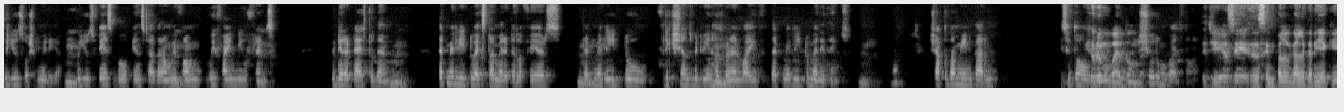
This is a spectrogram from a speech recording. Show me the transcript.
we use social media Hmm. we use facebook instagram we Hmm. found we find new friends we get attached to them ਹੂੰ that may lead to extramarital affairs that may lead to frictions between Hmm. husband and wife that may lead to many things ਹੂੰ ਸ਼ੱਕ ਦਾ ਮੇਨ ਕਾਰਨ ਕਿਸੇ ਤੋਂ ਸ਼ੁਰੂ ਮੋਬਾਈਲ ਤੋਂ ਹੁੰਦਾ ਹੈ। ਸ਼ੁਰੂ ਮੋਬਾਈਲ ਤੋਂ ਤੇ ਜੇ ਅਸੀਂ ਸਿੰਪਲ ਗੱਲ ਕਰੀਏ ਕਿ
